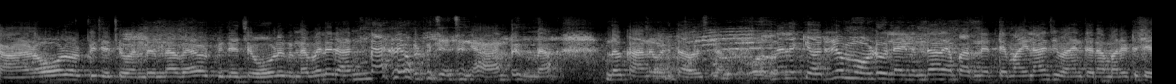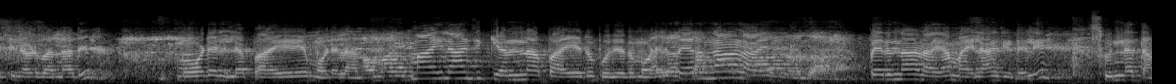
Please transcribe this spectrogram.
കാണണം. ഓൾ ഒളിപ്പിച്ചു വന്നിരുന്ന വേ ഒളിപ്പിച്ചു ഓൾ വേറെ രണ്ടാളെ ഒളിപ്പിച്ചു ഞാൻ തിന്ന. എന്നൊക്കെയാണ് ഇവിടുത്തെ അവസ്ഥ. ഇന്നലേക്ക് ഒരു മൂടും ഇല്ല. എന്താ ഞാൻ പറഞ്ഞിട്ട്? മൈലാഞ്ചി വാങ്ങി തരാൻ പറഞ്ഞിട്ട് ചേച്ചിനോട് പറഞ്ഞത്. മോഡലില്ല പഴയ മോഡലാണ്. മൈലാഞ്ചിക്ക് എന്നാ പഴയതും പുതിയതും മോഡൽ? പെരുന്നാളായ പെരുന്നാളായ മൈലാഞ്ചി ഇടൽ സുന്നത്താ.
